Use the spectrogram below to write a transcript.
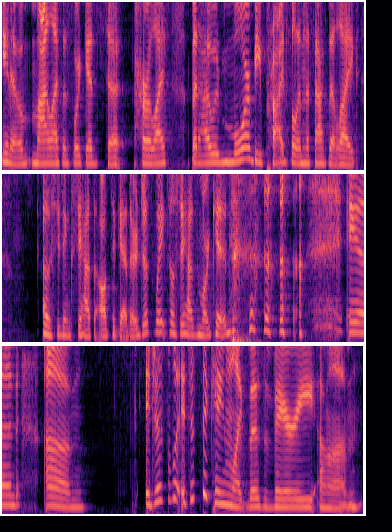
you know, my life with four kids to her life, but I would more be prideful in the fact that, like, oh, she thinks she has it all together. Just wait till she has more kids. and um, it just it just became like this very um,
